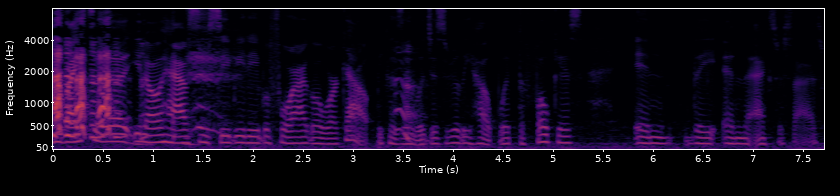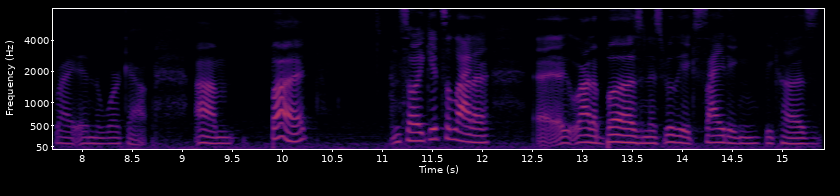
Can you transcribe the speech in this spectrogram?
I like to you know have some CBD before I go work out because Huh. it would just really help with the focus in the in the exercise, right, in the workout. Um, but and so it gets a lot of a lot of buzz and it's really exciting because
